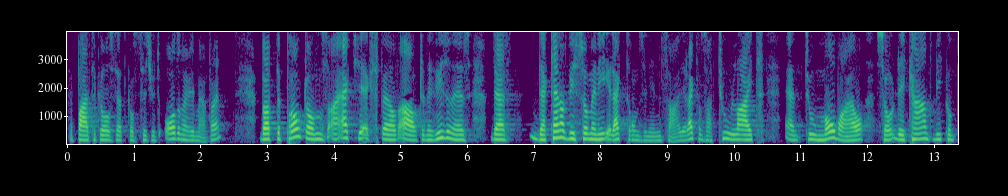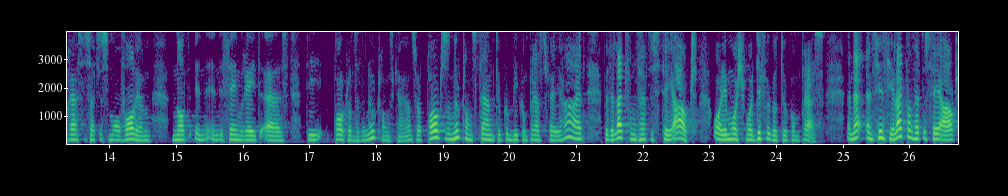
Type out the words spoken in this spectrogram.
the particles that constitute ordinary matter. But the protons are actually expelled out, and the reason is that there cannot be so many electrons in inside. The electrons are too light and too mobile, so they can't be compressed to such a small volume, not in, in the same rate as the protons and the neutrons can. So protons and neutrons tend to be compressed very hard, but electrons have to stay out, or they're much more difficult to compress. And, that, and since the electrons have to stay out,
